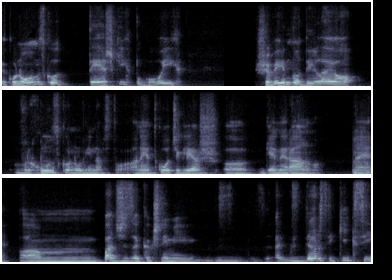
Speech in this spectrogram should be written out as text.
ekonomsko težkih pogojih še vedno delajo vrhunsko novinarstvo. Tako, če gledaš uh, generalno. Ne, um, pač z kakšnimi zdrsi, kiksi,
